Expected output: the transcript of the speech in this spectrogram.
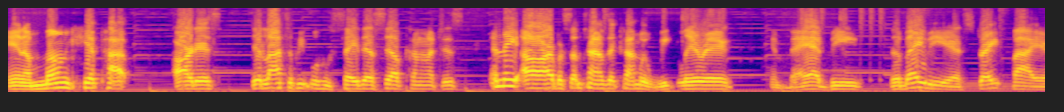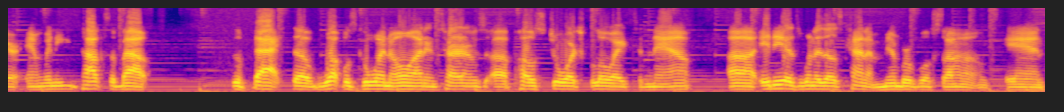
And among hip hop artists, there are lots of people who say they're self-conscious, and they are, but sometimes they come with weak lyrics and bad beats. The baby is straight fire. And when he talks about the fact of what was going on in terms of post George Floyd to now, uh, it is one of those kind of memorable songs. And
